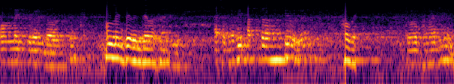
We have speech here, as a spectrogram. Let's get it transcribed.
অনলাইন পেমেন্ট দেওয়া আছে। অনলাইন পেমেন্ট দেওয়া হয়। আচ্ছা আপনাকে পাঁচশো টাকা ভাঙতে হবে হবে। তোমার ভাড়া দিবেন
